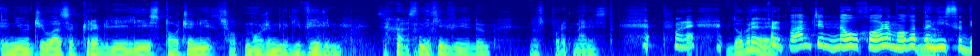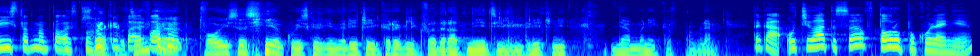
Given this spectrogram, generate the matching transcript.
едни очила са кръгли или източени, защото можем да ги видим. Аз не ги виждам. Но според мен са. Добре. Добре, де. Предполагам, че много хора могат да, да ни съдействат на този спор. Каква е формата? Твои са си, ако искаш ги наричай кръгли, квадратни и цилиндрични, няма никакъв проблем. Така, очилата са второ поколение.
